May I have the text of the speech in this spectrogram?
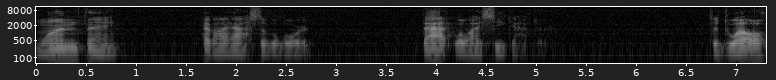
One thing have I asked of the Lord. That will I seek after. To dwell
